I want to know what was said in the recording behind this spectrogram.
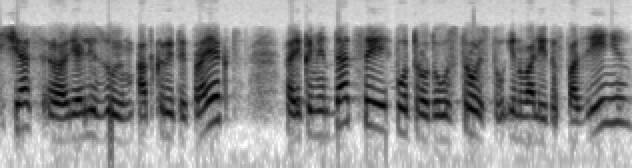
сейчас э, реализуем открытый проект – рекомендации по трудоустройству инвалидов по зрению.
